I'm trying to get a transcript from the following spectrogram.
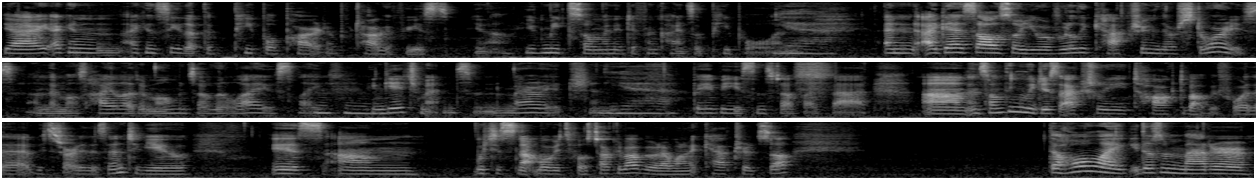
Yeah, I, I can I can see that the people part of photography is you know you meet so many different kinds of people and Yeah. and I guess also you're really capturing their stories and the most highlighted moments of their lives, like Mhm. engagements and marriage and Yeah. babies and stuff like that. Um, and something we just actually talked about before that we started this interview is um, which is not what we're supposed to talk about, but I want to capture it still. The whole like it doesn't matter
